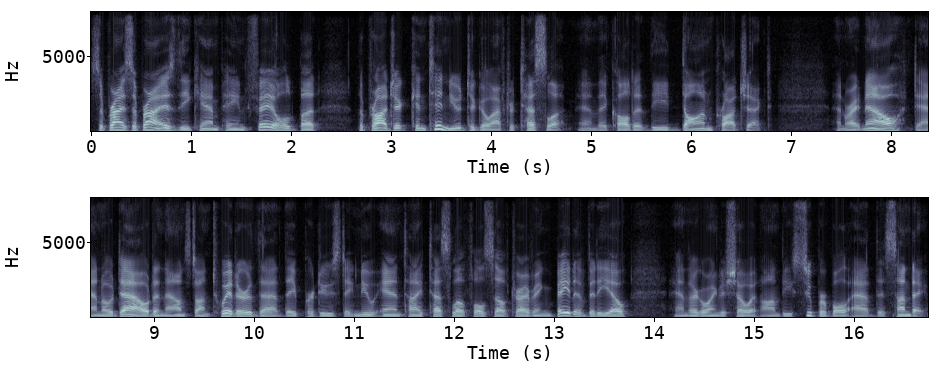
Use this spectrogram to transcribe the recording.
Surprise, surprise, the campaign failed, but the project continued to go after Tesla, and they called it the Dawn Project. And right now, Dan O'Dowd announced on Twitter that they produced a new anti Tesla full self driving beta video, and they're going to show it on the Super Bowl ad this Sunday.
